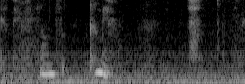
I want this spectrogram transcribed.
Come here, headphones. Come here. Here we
